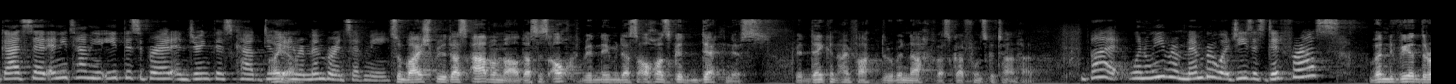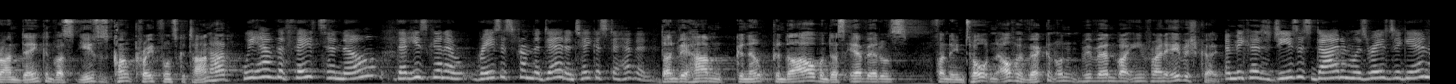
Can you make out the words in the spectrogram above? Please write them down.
God said, Anytime you eat this bread and drink this cup, do Oh, it ja. in remembrance of me. Zum Beispiel das Abendmahl. Das ist auch, wir nehmen das auch als Gedächtnis. Wir denken einfach darüber nach, was Gott für uns getan hat. But when we remember what Jesus did for us, Wenn wir daran denken, was Jesus konkret für uns getan hat, we have the faith to know that He's going to raise us from the dead and take us to heaven. dann wir haben Glauben, dass er wird uns von den Toten auferwecken und wir werden bei ihm für eine Ewigkeit. And because Jesus died and was raised again,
